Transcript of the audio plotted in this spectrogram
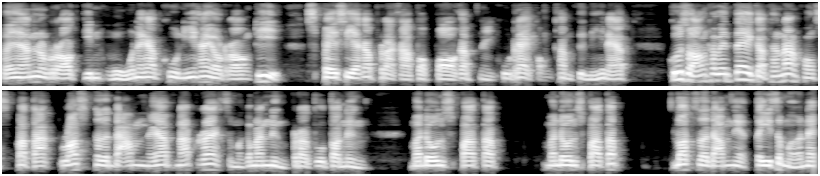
เพราะฉะนั้นรอกินหูนะครับ คู่นี้ให้รองที่สเปเชียครับราคาปอๆครับในคู่แรกของค่ำคืนนี้นะครับ คู่สองทเวนเต้กับทางด้านของสปาร์ตักลอสเตอร์ดัมนะครับนัดแรกเสมอกันมาหนึ่งประตูต่อหนึ่งมาโดนสปาร์ตักมาโดนสปาร์ตักลอสเตอร์ดัมเนี่ยตีเสมอใน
